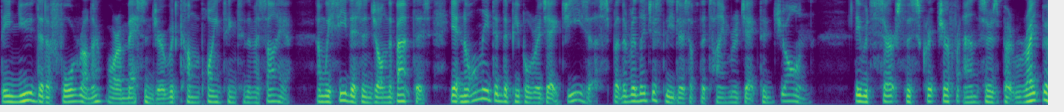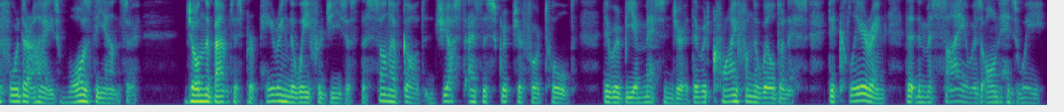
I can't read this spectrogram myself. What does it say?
They knew that a forerunner or a messenger would come pointing to the Messiah. And we see this in John the Baptist. Yet not only did the people reject Jesus, but the religious leaders of the time rejected John. They would search the scripture for answers, but right before their eyes was the answer. John the Baptist preparing the way for Jesus, the Son of God, just as the scripture foretold. There would be a messenger that would cry from the wilderness, declaring that the Messiah was on his way.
